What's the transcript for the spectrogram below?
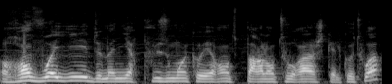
renvoyée de manière plus ou moins cohérente par l'entourage qu'elle côtoie,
